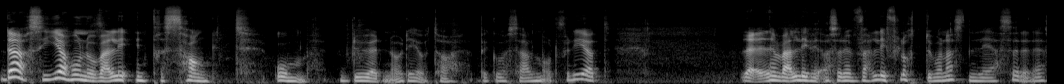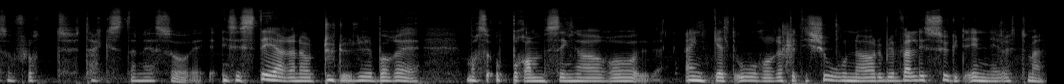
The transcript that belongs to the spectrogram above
Der sier hun noe veldig interessant om døden og det å ta, begå selvmord. Fordi at det er, veldig, altså det er veldig flott. Du må nesten lese det. Det er så flott tekst. Den er så insisterende, og du, du, det er bare masse oppramsinger og enkeltord og repetisjoner. og Du blir veldig sugd inn i rytmen.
